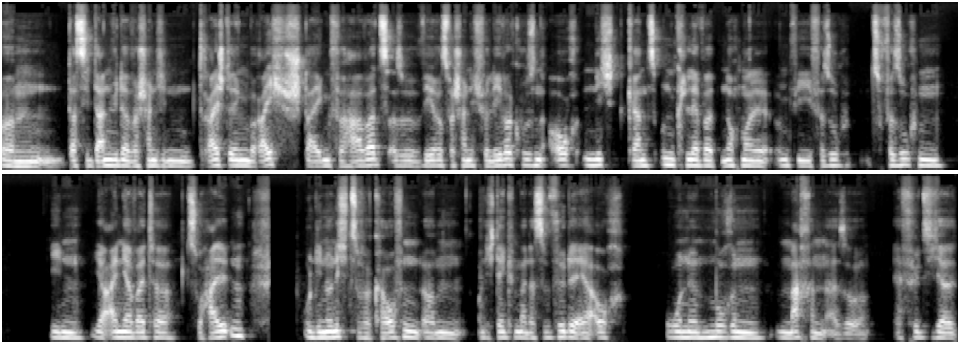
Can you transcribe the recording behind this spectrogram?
ähm, dass sie dann wieder wahrscheinlich in einen dreistelligen Bereich steigen für Harvards. Also wäre es wahrscheinlich für Leverkusen auch nicht ganz unclever, noch mal irgendwie versuch, zu versuchen, ihn ja ein Jahr weiter zu halten und ihn noch nicht zu verkaufen. Ähm, und ich denke mal, das würde er auch ohne Murren machen. Also er fühlt sich ja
